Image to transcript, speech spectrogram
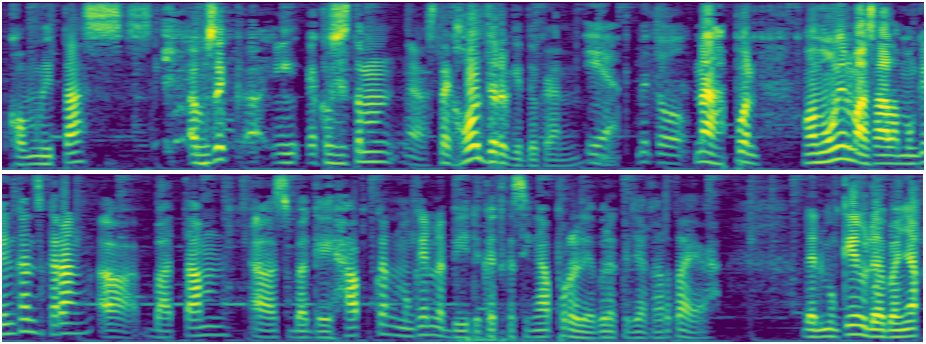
komunitas, apa sih eh, ekosistem eh, stakeholder gitu kan. Iya, betul. Nah, pun ngomongin masalah mungkin kan sekarang eh, Batam eh, sebagai hub kan mungkin lebih dekat ke Singapura daripada ke Jakarta ya. Dan mungkin udah banyak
